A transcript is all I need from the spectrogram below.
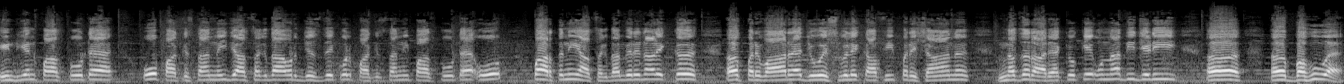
ਇੰਡੀਅਨ ਪਾਸਪੋਰਟ ਹੈ, ਉਹ ਪਾਕਿਸਤਾਨ ਨਹੀਂ ਜਾ ਸਕਦਾ ਔਰ ਜਿਸ ਦੇ ਕੋਲ ਪਾਕਿਸਤਾਨੀ ਪਾਸਪੋਰਟ ਹੈ, ਉਹ ਭਾਰਤ ਨਹੀਂ ਆ ਸਕਦਾ। ਮੇਰੇ ਨਾਲ ਇੱਕ ਪਰਿਵਾਰ ਹੈ ਜੋ ਇਸ ਵੇਲੇ ਕਾਫੀ ਪਰੇਸ਼ਾਨ ਨਜ਼ਰ ਆ ਰਿਹਾ ਕਿਉਂਕਿ ਉਹਨਾਂ ਦੀ ਜਿਹੜੀ ਬਹੂ ਹੈ,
